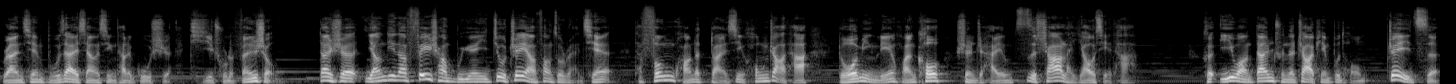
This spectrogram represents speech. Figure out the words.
阮谦不再相信他的故事，提出了分手。但是杨蒂娜非常不愿意就这样放走阮谦，他疯狂的短信轰炸他，夺命连环扣，甚至还用自杀来要挟他。和以往单纯的诈骗不同，这一次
